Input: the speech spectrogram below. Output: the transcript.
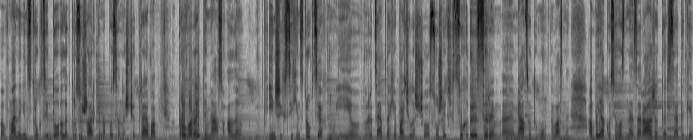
В мене в інструкції до електросушарки написано, що треба проварити м'ясо, але в інших всіх інструкціях, ну і в рецептах я бачила, що сушать сух, е, сирим е, м'ясо, тому власне, аби якось його не заражити, все-таки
